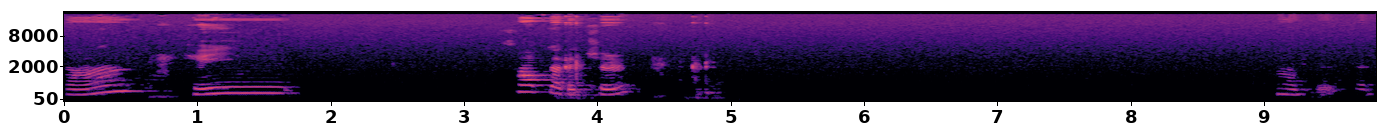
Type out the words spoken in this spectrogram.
다음 개인 사업자 대출. 하나, 둘, 셋.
